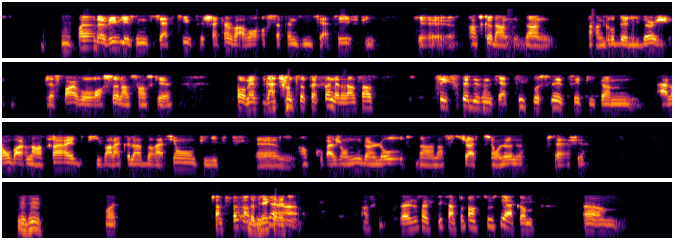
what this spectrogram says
Ouais, de vivre les initiatives. Chacun va avoir certaines initiatives, puis que, en tout cas, dans, dans, dans le groupe de leaders, j'espère voir ça dans le sens que, pas mettre d'attente sur personne, mais dans le sens, tu sais, si des initiatives, pousse-les, tu sais, puis comme, allons vers l'entraide, puis vers la collaboration, puis euh, encourageons-nous l'un l'autre dans, dans cette situation-là, là. tout à fait. Mm-hmm. Ouais. Ça me fait penser à... Je vais juste ajouter que ça me fait penser aussi à comme... Euh,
